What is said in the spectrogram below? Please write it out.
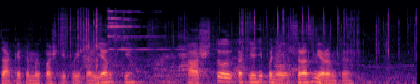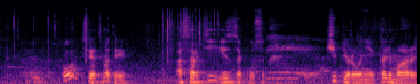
Так, это мы пошли по-итальянски. А что, так я не понял, с размером-то? О, Свет, смотри. Ассорти из закусок. Чиперони, кальмары,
